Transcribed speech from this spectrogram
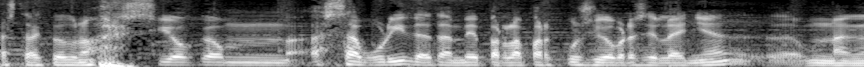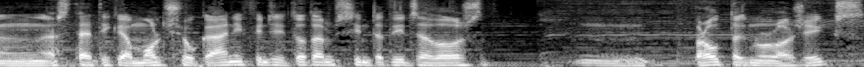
Es tracta d'una versió com assaborida també per la percussió brasilenya, eh, una estètica molt xocant i fins i tot amb sintetitzadors mm, prou tecnològics,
